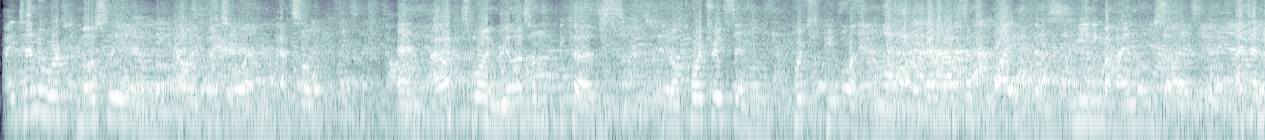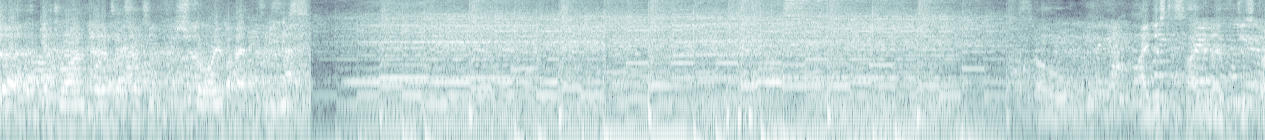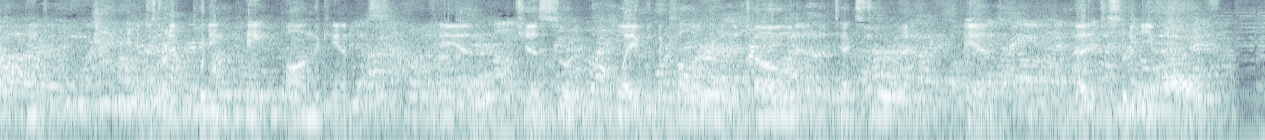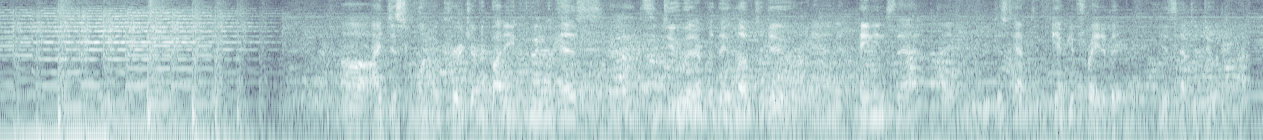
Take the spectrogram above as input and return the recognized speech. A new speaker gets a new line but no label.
I tend to work mostly in colored pencil and pencil, and I like exploring realism because you know portraits and portraits of people and animals they kind of have a sense of life and meaning behind them. So I tend to get drawn towards that sense of story behind the piece.
So I just decided I would just start painting. Putting paint on the canvas and just sort of play with the color and the tone and the texture and, and let it just sort of evolve. Uh, I just want to encourage everybody who has to do whatever they love to do, and if painting's that, I, you just have to, can't be afraid of it, you just have to do it.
